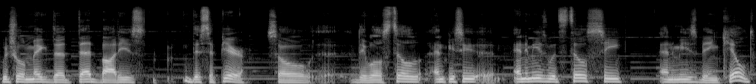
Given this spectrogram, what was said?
which will make the dead bodies disappear. So uh, they will still, NPC uh, enemies would still see enemies being killed.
